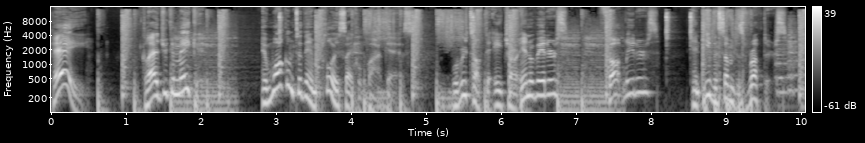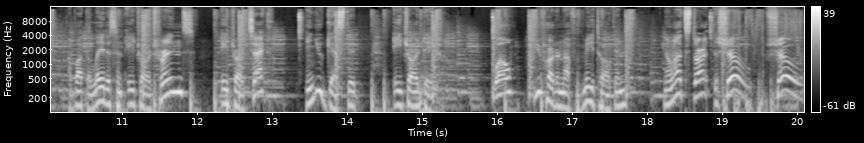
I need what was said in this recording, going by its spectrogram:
Hey, glad you can make it. And welcome to the Employee Cycle Podcast, where we talk to HR innovators, thought leaders, and even some disruptors about the latest in HR trends, HR tech, and you guessed it, HR data. Well, you've heard enough of me talking. Now let's start the show, show,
